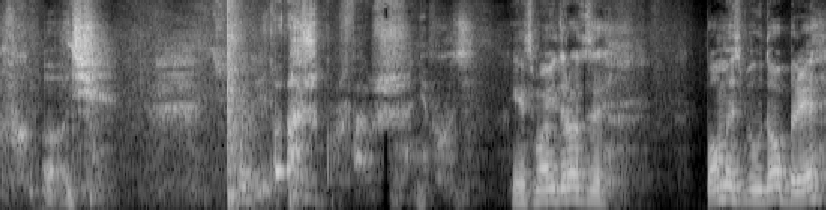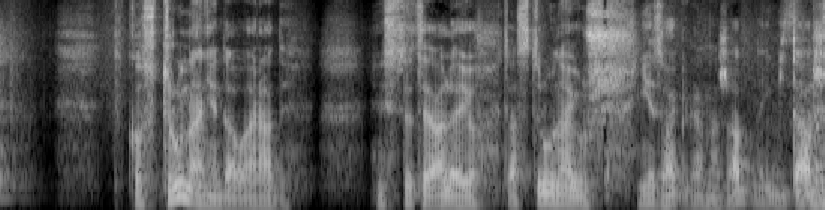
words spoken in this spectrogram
Wchodzi. Aż kurwa już nie wchodzi. Więc moi drodzy, pomysł był dobry, tylko struna nie dała rady. Niestety, ale jo, ta struna już nie zagra na żadnej gitarze.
